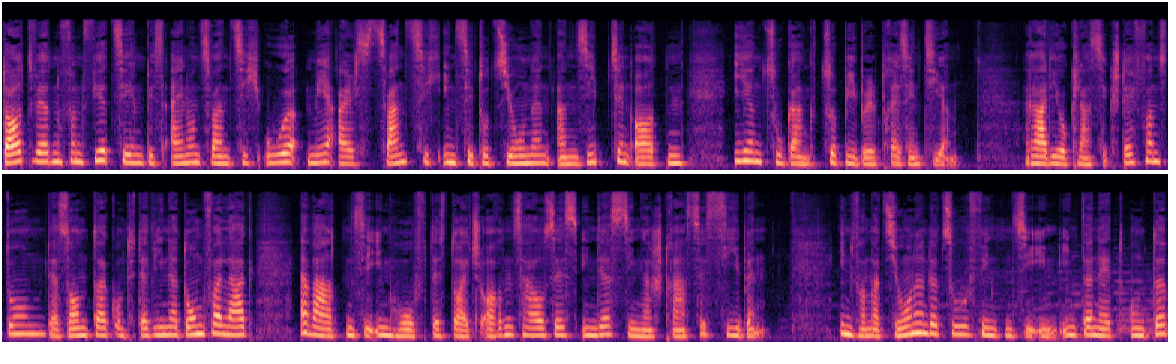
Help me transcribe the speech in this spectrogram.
Dort werden von 14 bis 21 Uhr mehr als 20 Institutionen an 17 Orten ihren Zugang zur Bibel präsentieren. Radio Klassik Stephansdom, der Sonntag und der Wiener Domverlag erwarten Sie im Hof des Deutschordenshauses in der Singerstraße 7. Informationen dazu finden Sie im Internet unter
